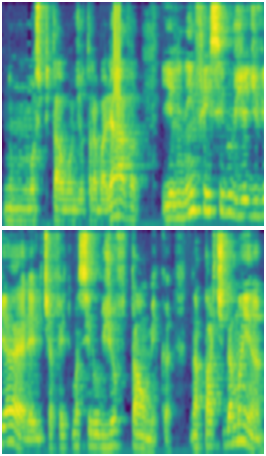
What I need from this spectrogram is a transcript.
num hospital onde eu trabalhava e ele nem fez cirurgia de via aérea, ele tinha feito uma cirurgia oftálmica na parte da manhã.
